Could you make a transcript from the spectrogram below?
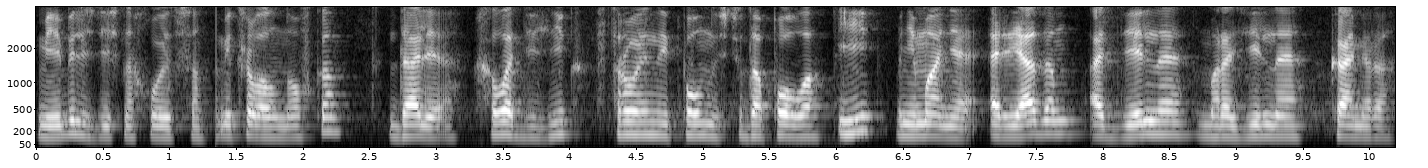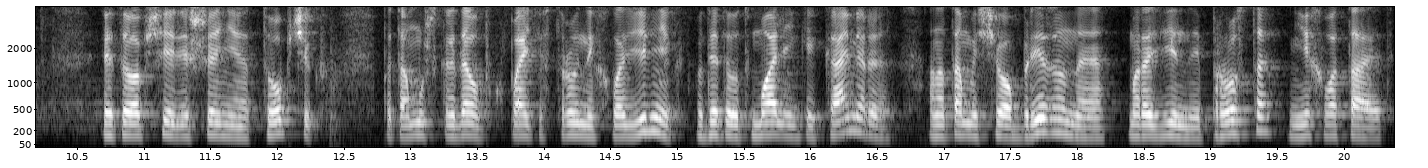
мебель. Здесь находится микроволновка, Далее холодильник, встроенный полностью до пола. И, внимание, рядом отдельная морозильная камера. Это вообще решение топчик, потому что когда вы покупаете встроенный холодильник, вот этой вот маленькой камеры, она там еще обрезанная, морозильной, просто не хватает.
